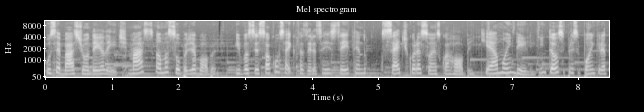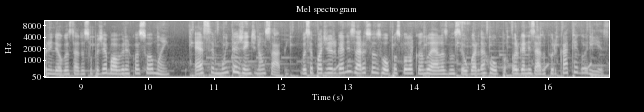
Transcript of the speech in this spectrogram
O Sebastian odeia leite, mas ama sopa de abóbora. E você só consegue fazer essa receita tendo sete corações com a Robin, que é a mãe dele. Então se pressupõe que ele aprendeu a gostar da sopa de abóbora com a sua mãe. Essa muita gente não sabe. Você pode organizar as suas roupas colocando elas no seu guarda-roupa, organizado por categorias.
